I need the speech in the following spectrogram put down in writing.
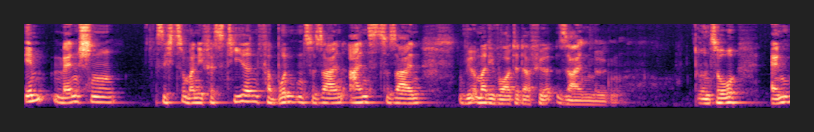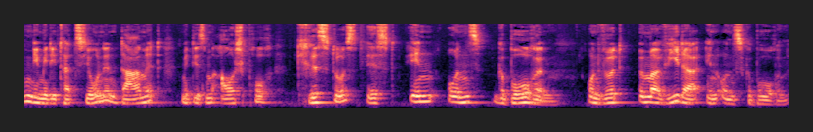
im Menschen sich zu manifestieren, verbunden zu sein, eins zu sein, wie immer die Worte dafür sein mögen. Und so enden die Meditationen damit mit diesem Ausspruch, Christus ist in uns geboren und wird immer wieder in uns geboren.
